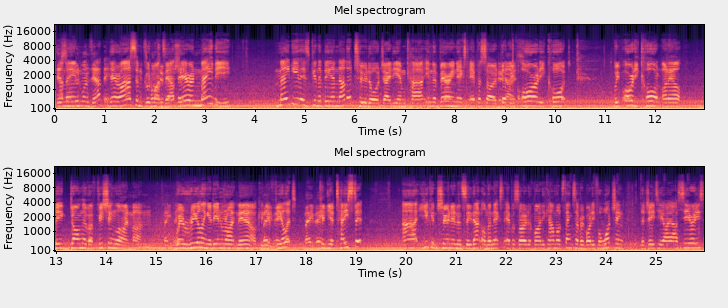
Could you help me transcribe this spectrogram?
There's I some mean, good ones out there. There are some It's good ones out there, and maybe, maybe there's going to be another two-door JDM car in the very next episode Who that we've already caught. We've already caught on our big dong of a fishing line, Martin. Maybe. We're reeling it in right now. Can you feel it? Maybe. Can you taste it? Uh, you can tune in and see that on the next episode of Mighty Car Mods. Thanks everybody for watching the GTIR series.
